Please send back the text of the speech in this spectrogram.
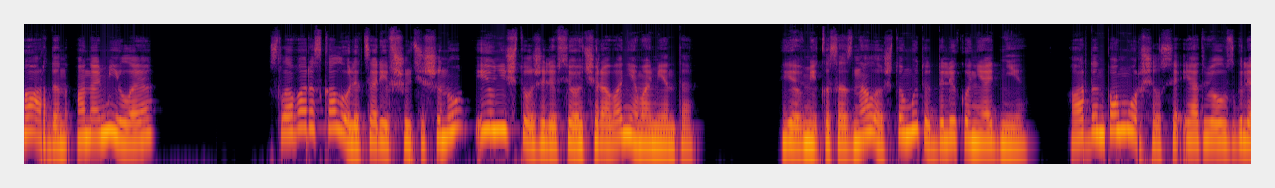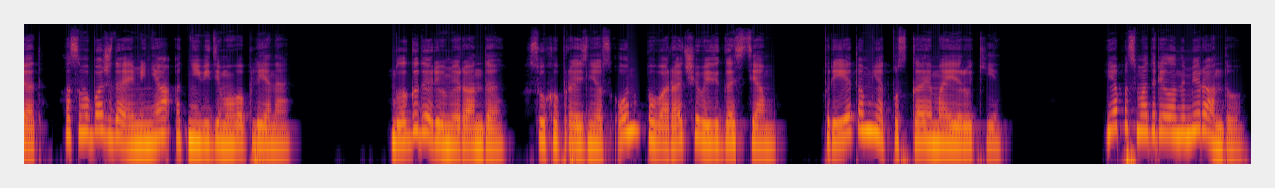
Арден, она милая. Слова раскололи царившую тишину и уничтожили все очарование момента. Я вмиг осознала, что мы тут далеко не одни. Арден поморщился и отвел взгляд, освобождая меня от невидимого плена. «Благодарю, Миранда», – сухо произнес он, поворачиваясь к гостям, при этом не отпуская моей руки. Я посмотрела на Миранду.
